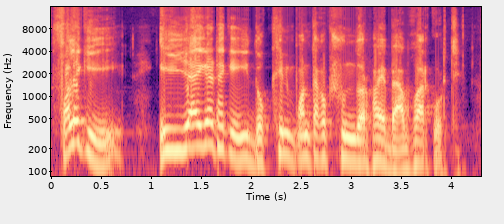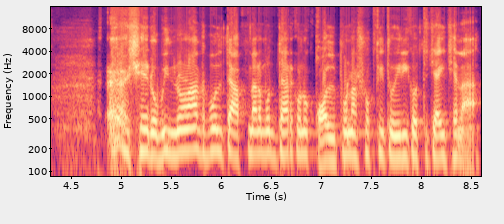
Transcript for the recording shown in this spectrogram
ফলে কি? এই জায়গাটাকেই দক্ষিণপন্থা খুব সুন্দরভাবে ব্যবহার করছে। সে রবীন্দ্রনাথ বলতে আপনার মধ্যে আর কোনো কল্পনা শক্তি তৈরি করতে চাইছে না।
